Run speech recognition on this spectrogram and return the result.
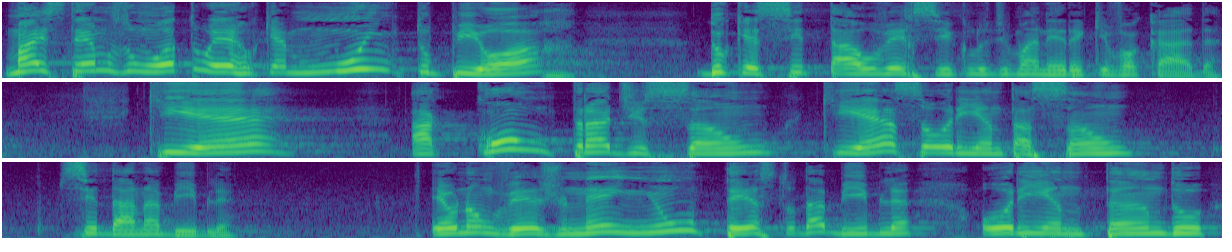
Mas temos um outro erro que é muito pior do que citar o versículo de maneira equivocada, que é a contradição que essa orientação se dá na Bíblia. Eu não vejo nenhum texto da Bíblia orientando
